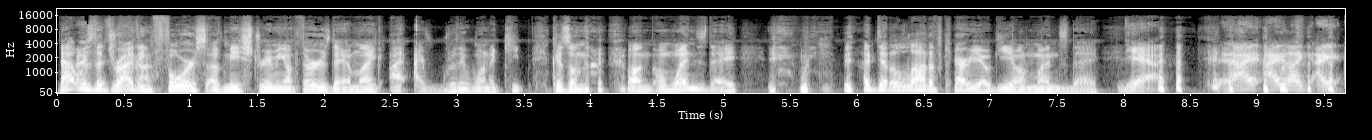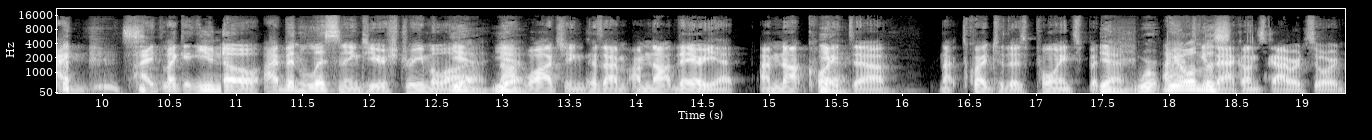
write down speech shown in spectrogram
That I was the driving cannot- force of me streaming on Thursday. I'm like, I, I really want to keep because on, on on Wednesday, I did a lot of karaoke on Wednesday. Yeah, and I, I like I, I I like you know I've been listening to your stream a lot. Yeah, yeah. not watching because I'm I'm not there yet. I'm not quite uh not quite to those points, but Yeah, we're we're on this. back on Skyward Sword.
